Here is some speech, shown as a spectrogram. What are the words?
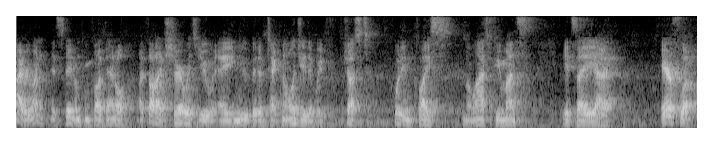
Hi everyone, it's Stephen from Clubb Dental. I thought I'd share with you a new bit of technology that we've just put in place in the last few months. It's a uh, airflow.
